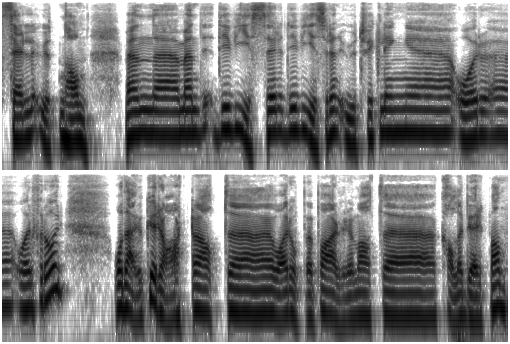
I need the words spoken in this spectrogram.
selv uten han. Men, eh, men de, viser, de viser en utvikling år, år for år. Og det er jo ikke rart at uh, var oppe på Elverum at uh, Kalle Bjørkmann,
